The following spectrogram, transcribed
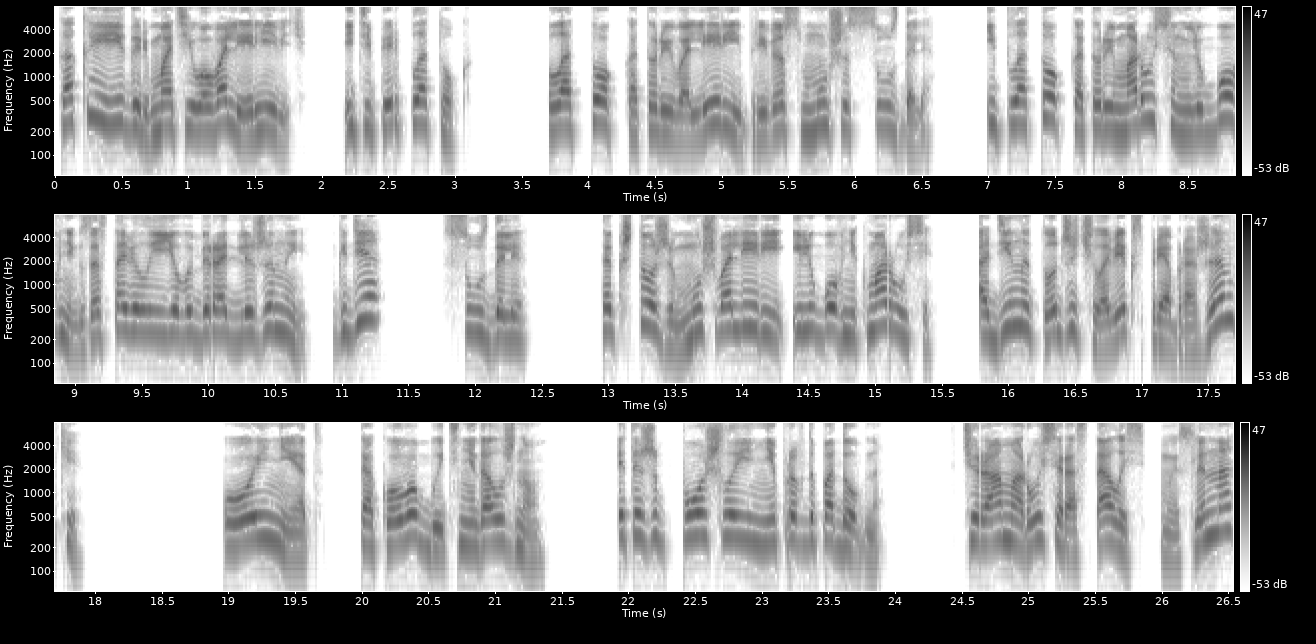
как и Игорь, мать его, Валерьевич, и теперь платок. Платок, который Валерий привез муж из Суздаля. И платок, который Марусин любовник заставил ее выбирать для жены. Где? В Суздале. Так что же, муж Валерии и любовник Маруси один и тот же человек с Преображенки? Ой, нет, такого быть не должно. Это же пошло и неправдоподобно. Вчера Маруся рассталась, мысленно,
